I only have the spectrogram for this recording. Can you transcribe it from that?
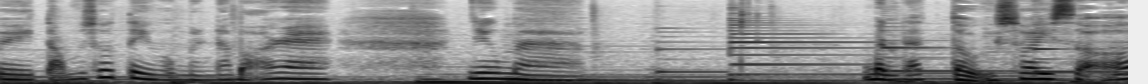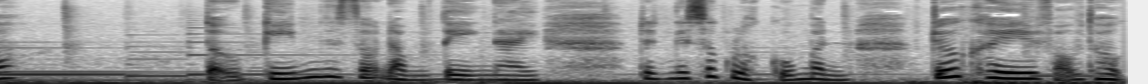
về tổng số tiền mà mình đã bỏ ra, nhưng mà mình đã tự xoay sở, tự kiếm cái số đồng tiền này trên cái sức lực của mình. Trước khi phẫu thuật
